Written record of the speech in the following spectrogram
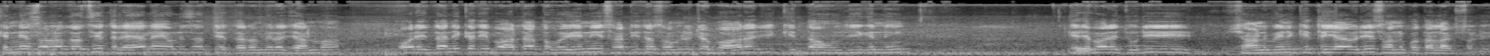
ਕਿੰਨੇ ਸਾਲਾਂ ਤੋਂ ਅਸੀਂ ਇੱਥੇ ਰਹਿ ਰਹੇ 1973 ਦਾ ਮੇਰਾ ਜਨਮ ਆ। ਔਰ ਇਦਾਂ ਦੀ ਕਦੀ ਵਾਰਦਾਤ ਹੋਈ ਨਹੀਂ ਸਾਡੀ ਤਾਂ ਸਮਝ ਤੋਂ ਬਾਹਰ ਹੈ ਜੀ ਕਿੱਦਾਂ ਹੁੰਦੀ ਕਿ ਨਹੀਂ। ਇਹਦੇ ਬਾਰੇ ਪੂਰੀ ਛਾਣਬੀਨ ਕੀਤੀ ਜਾਵੇ ਜੀ ਸਾਨੂੰ ਪਤਾ ਲੱਗ ਸਕੇ।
